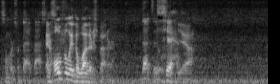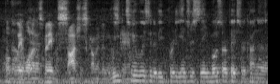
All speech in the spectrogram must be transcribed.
somewhere some bad passes. And hopefully the weather's better. that too. yeah. Yeah. Hopefully one yeah. of as many massages coming into this Week game. two is going to be pretty interesting. Most of our picks are kind of,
